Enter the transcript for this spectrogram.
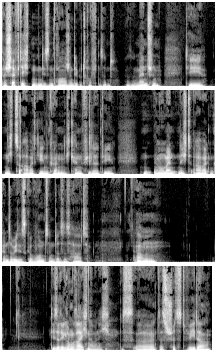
Beschäftigten in diesen Branchen, die betroffen sind. Also Menschen, die nicht zur Arbeit gehen können. Ich kenne viele, die im Moment nicht arbeiten können, so wie sie es gewohnt sind. Das ist hart. Ähm, diese Regelungen reichen aber nicht. Das, äh, das schützt weder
